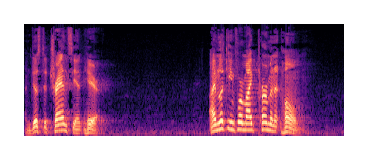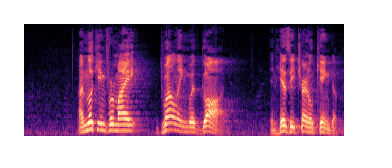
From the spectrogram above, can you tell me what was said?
I'm just a transient here. I'm looking for my permanent home. I'm looking for my dwelling with God in His eternal kingdom.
